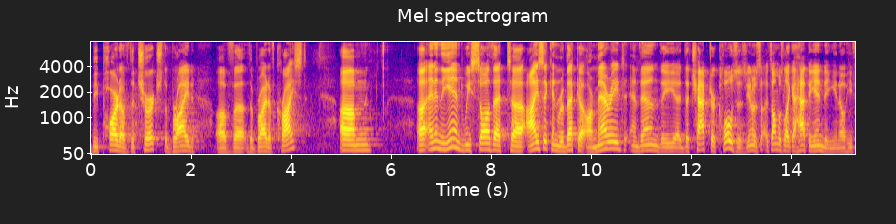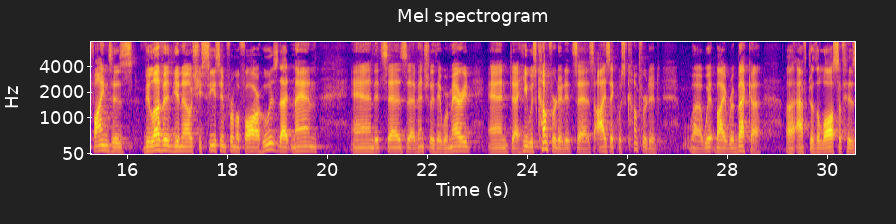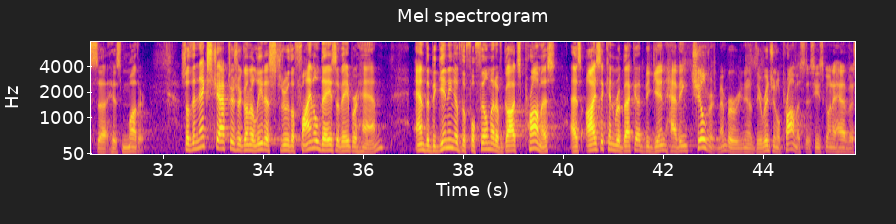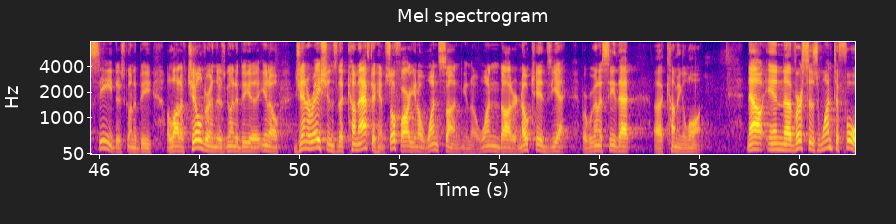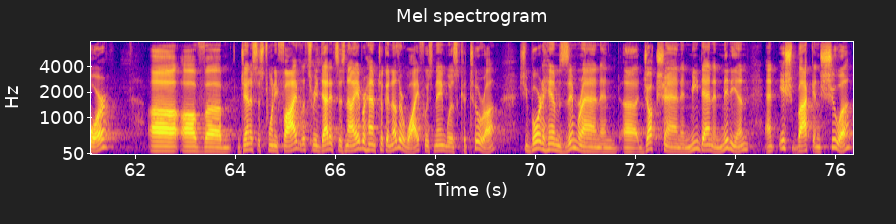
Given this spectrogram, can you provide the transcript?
be part of the church, the bride of, uh, the bride of Christ. Um, uh, and in the end, we saw that uh, Isaac and Rebekah are married and then the, uh, the chapter closes. You know, it's, it's, almost like a happy ending. You know, he finds his beloved, you know, she sees him from afar. Who is that man? And it says uh, eventually they were married and uh, he was comforted, it says. Isaac was comforted uh, by Rebekah after the loss of his, his mother. So the next chapters are going to lead us through the final days of Abraham and the beginning of the fulfillment of God's promise as Isaac and Rebekah begin having children. Remember, you know, the original promise is he's going to have a seed, there's going to be a lot of children, there's going to be a, you know, generations that come after him. So far, you know, one son, you know, one daughter, no kids yet, but we're going to see that uh, coming along. Now in uh, verses one to four, uh, of um, Genesis 25. Let's read that. It says, now Abraham took another wife whose name was Keturah. She bore to him Zimran and uh, Jokshan and Medan and Midian and Ishbak and Shua.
